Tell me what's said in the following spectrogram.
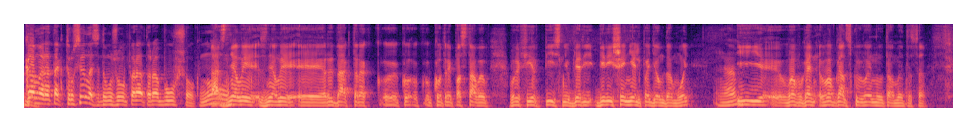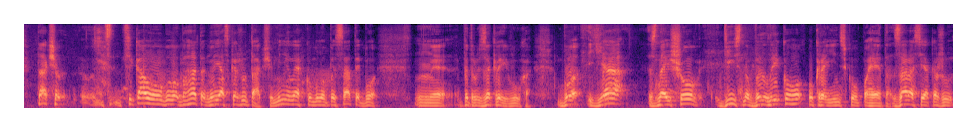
камера так трусилася, тому що у оператора був шок. Ну, А зняли, зняли е, редактора, к- котрий поставив в ефір пісню «Бери, бери шинель, пойдем домой. Да. І е, в, Афган, в афганську війну там це сам. Так що е, цікавого було багато, але я скажу так, що мені легко було писати, бо е, Петрусь, закрий вуха. Бо я знайшов дійсно великого українського поета. Зараз я кажу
